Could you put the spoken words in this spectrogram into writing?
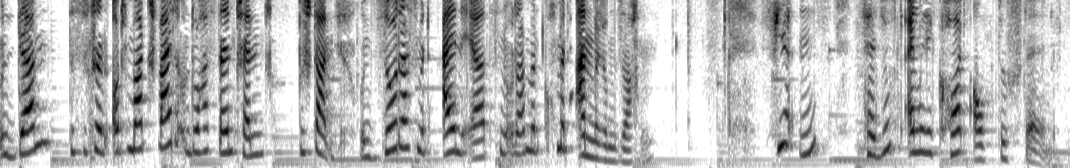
und dann bist du schon automatisch weiter und du hast deine Challenge bestanden. Und so das mit allen Ärzten oder mit, auch mit anderen Sachen. Viertens, versucht einen Rekord aufzustellen.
